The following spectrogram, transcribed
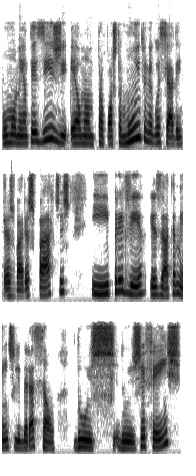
o momento exige, é uma proposta muito negociada entre as várias partes e prevê exatamente liberação dos, dos reféns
